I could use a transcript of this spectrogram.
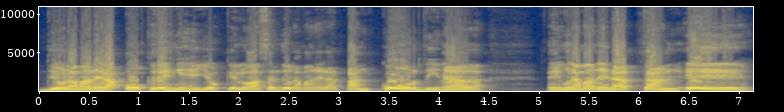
de una manera, o creen ellos que lo hacen de una manera tan coordinada, en una manera tan eh,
